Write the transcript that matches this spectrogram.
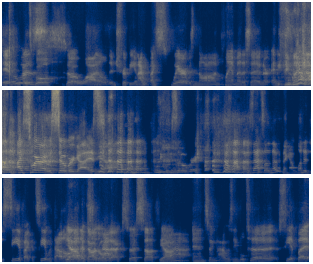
It was cool. so wild and trippy. And I, I swear I was not on plant medicine or anything like that. I swear I was sober, guys. yeah, completely sober. Because that's another thing. I wanted to see if I could see it without all yeah, that without all crap. the extra stuff. Yeah. Yeah. And so yeah, I was able to see it, but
